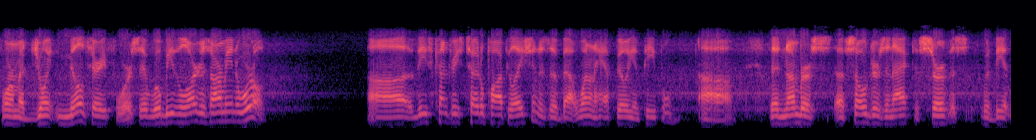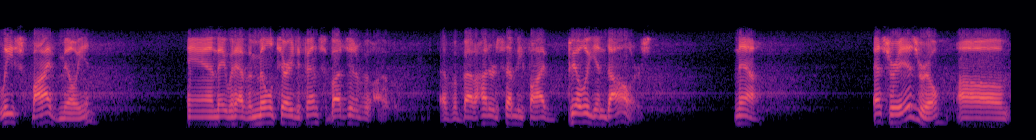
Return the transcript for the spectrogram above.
form a joint military force, it will be the largest army in the world. Uh, these countries' total population is about one and a half billion people. Uh, the number of, soldiers in active service would be at least five million, and they would have a military defense budget of, of about 175 billion dollars. Now, as for Israel, um,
